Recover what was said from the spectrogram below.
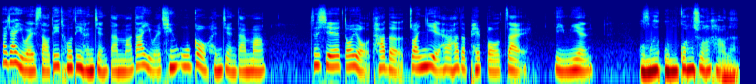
大家以为扫地拖地很简单吗？大家以为清污垢很简单吗？这些都有他的专业，还有他的 paper 在里面。我们我们光说好了，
